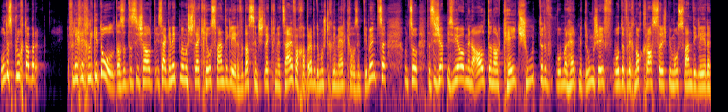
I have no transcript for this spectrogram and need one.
Und es braucht aber vielleicht ein bisschen Geduld. Also das ist halt, ich sage nicht, man muss Strecke auswendig lernen, für das sind Strecken nicht einfach, aber eben, du musst ein bisschen merken, wo sind die Münzen und so. Das ist etwas wie auch mit einem alten Arcade-Shooter, wo man hat mit Raumschiff, wo der vielleicht noch krasser ist beim auswendig lernen.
